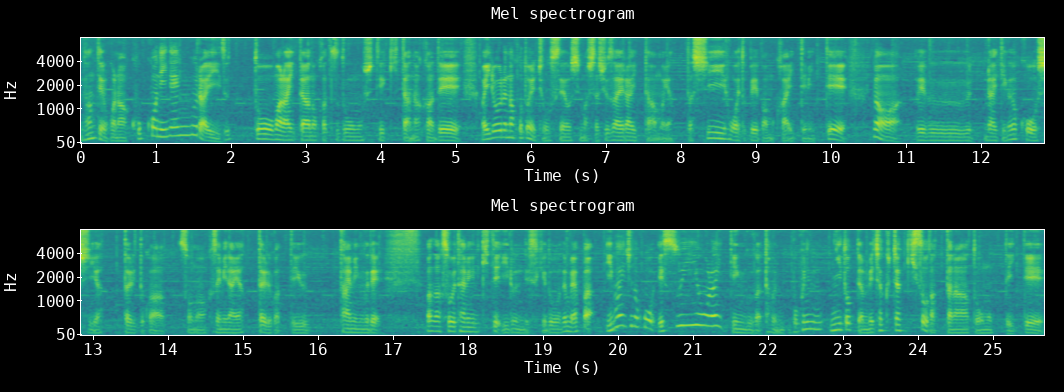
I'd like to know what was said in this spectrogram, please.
何ていうのかなここ2年ぐらいずっと、まあ、ライターの活動もしてきた中でいろいろなことに挑戦をしました。取材ライターもやったしホワイトペーパーも書いてみて今はウェブライティングの講師やったりとかそのセミナーやったりとかっていうタイミングでまあ、そういうタイミングに来ているんですけど、でもやっぱ今一度こう SEO ライティングが多分僕にとってはめちゃくちゃ基礎だったなと思っていて、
